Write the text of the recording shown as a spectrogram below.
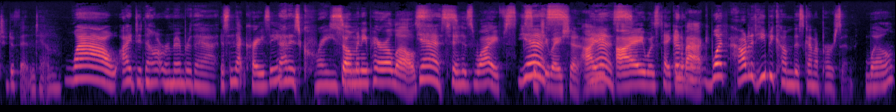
to defend him. Wow, I did not remember that. Isn't that crazy? That is crazy. so many parallels Yes. to his wife's Yes, situation. I yes. I was taken And aback. what? How did he become this kind of person? Well,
